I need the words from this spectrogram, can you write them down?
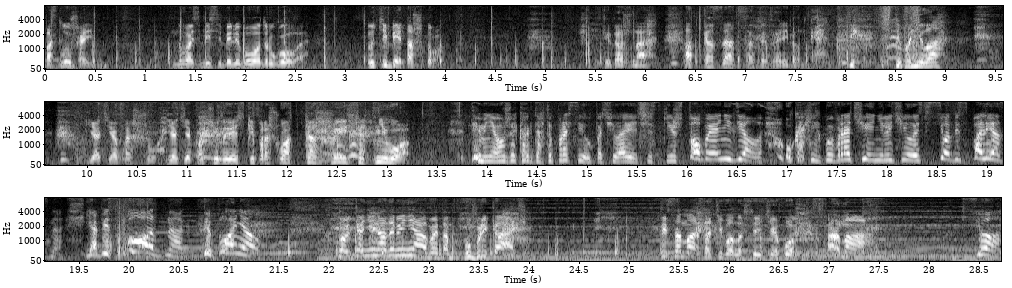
Послушай. Ну возьми себе любого другого. Ну тебе-то что? Ты должна отказаться от этого ребенка. Ты, ты поняла? Я тебя прошу, я тебя по-человечески прошу, откажись от него. Ты меня уже когда-то просил по-человечески. Что бы я ни делала, у каких бы врачей не лечилась, все бесполезно. Я бесплодна. Ты понял? Только не надо меня в этом упрекать. Ты сама затевала все эти аборты. Сама. Все.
